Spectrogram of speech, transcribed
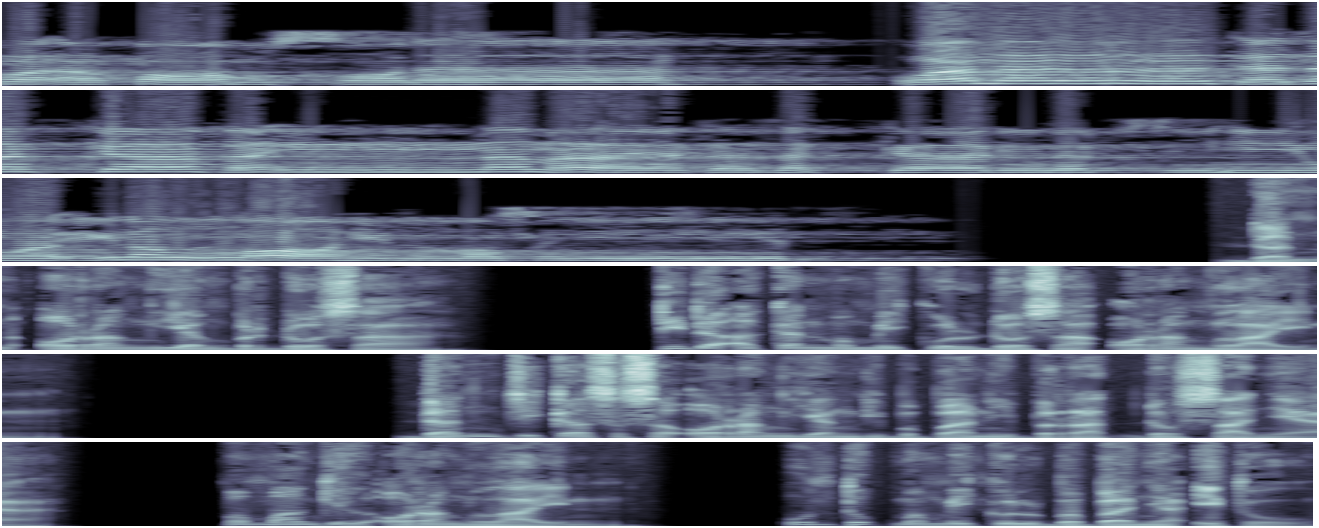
وأقاموا الصلاة ومن تزكى فإنما يتزكى لنفسه وإلى الله المصير Dan orang yang berdosa tidak akan memikul dosa orang lain. Dan jika seseorang yang dibebani berat dosanya memanggil orang lain untuk memikul bebannya itu,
